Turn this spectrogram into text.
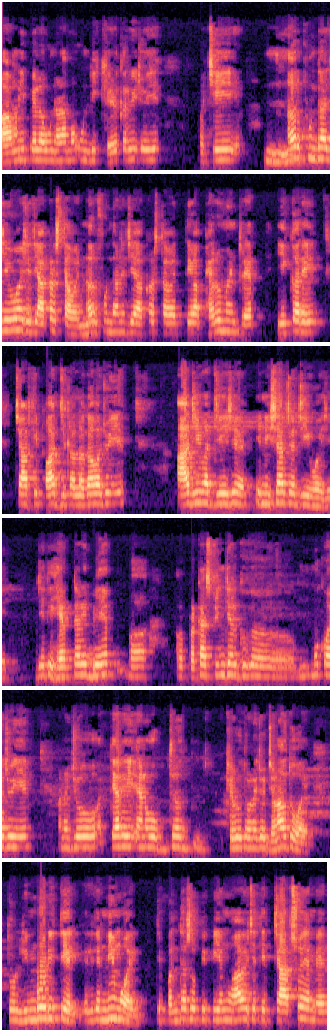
વાવણી પહેલાં ઉનાળામાં ઊંડી ખેડ કરવી જોઈએ. પછી નર ફૂંદા જે હોય છે જે આકર્ષતા હોય નર ફૂંદાને જે આકર્ષતા હોય તેવા ફેરોમેન ટ્રેપ એકરે ચારથી પાંચ જેટલા લગાવવા જોઈએ. આ જીવાત જે છે એ નિશાચર જીવ હોય છે જેથી હેક્ટરે બે પ્રકાશ પિંજર મૂકવા જોઈએ. અને જો અત્યારે એનો ઉપદ્રવ ખેડૂતોને જો જણાવતો હોય તો લીંબોડી તેલ એટલે કે નીમ ઓઇલ જે પંદરસો પીપીએમનું આવે છે તે ચારસો એમએલ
